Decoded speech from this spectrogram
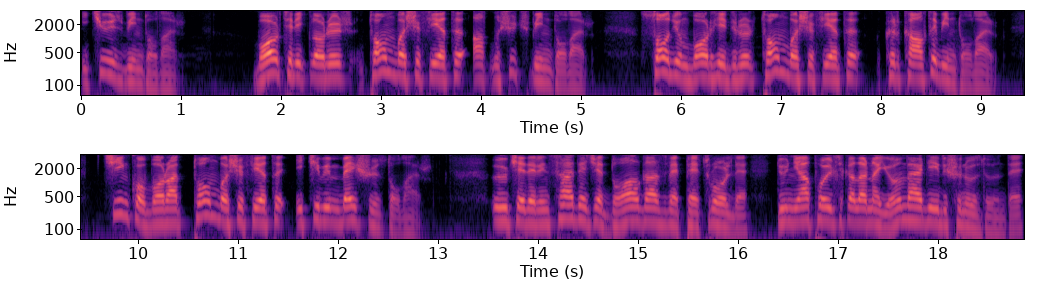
200 bin dolar. Bor triklorür ton başı fiyatı 63 bin dolar. Sodyum borhidrür ton başı fiyatı 46 bin dolar. Çinko borat ton başı fiyatı 2500 dolar. Ülkelerin sadece doğalgaz ve petrolde dünya politikalarına yön verdiği düşünüldüğünde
